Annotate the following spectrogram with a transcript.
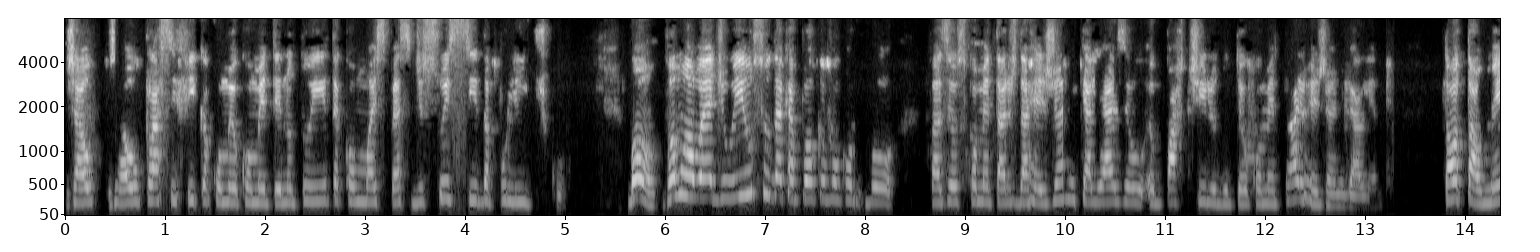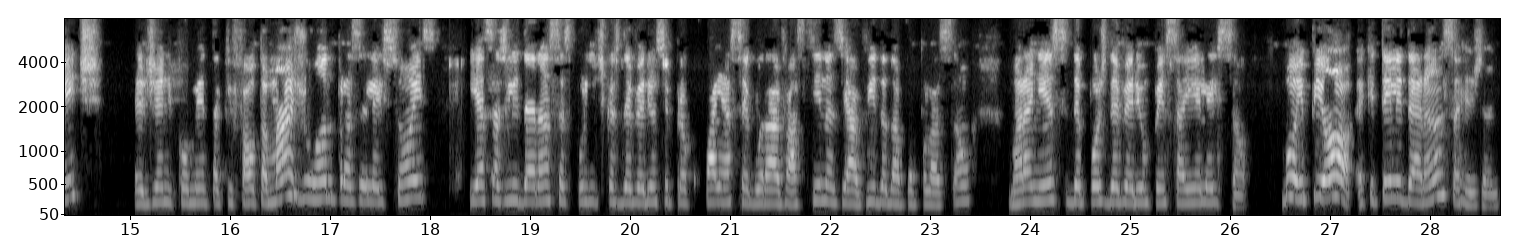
já o, já o classifica, como eu comentei no Twitter, como uma espécie de suicida político. Bom, vamos ao Ed Wilson, daqui a pouco eu vou, vou fazer os comentários da Rejane, que, aliás, eu, eu partilho do teu comentário, Rejane Galeno, totalmente. Rejane comenta que falta mais de um ano para as eleições e essas lideranças políticas deveriam se preocupar em assegurar vacinas e a vida da população maranhense, depois deveriam pensar em eleição. Bom, e pior é que tem liderança, Rejane,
